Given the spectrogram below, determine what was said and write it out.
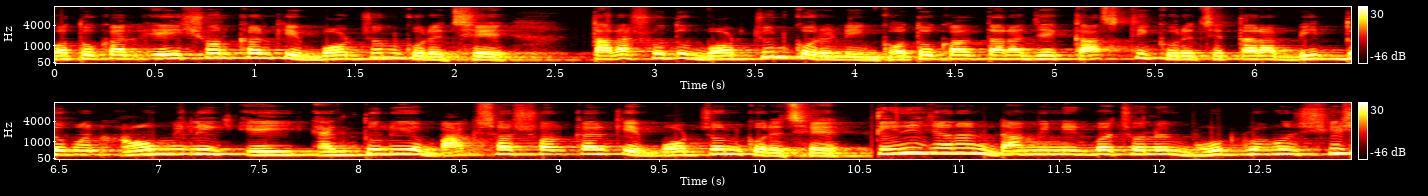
গতকাল এই সরকারকে বর্জন করেছে। তারা শুধু বর্জন করেনি, গতকাল তারা যে কাজটি করেছে তারা বিদ্যমান আওয়ামী লীগ এই একদলীয় বাকশাল সরকারকে বর্জন করেছে। তিনি জানান ডামি নির্বাচনে ভোট গ্রহণ শেষ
